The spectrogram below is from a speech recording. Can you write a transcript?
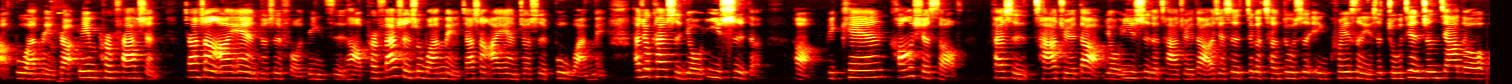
好，不完美叫 imperfection，加上 i n 就是否定字哈，perfection 是完美，加上 i n 就是不完美，他就开始有意识的，好，became conscious of。开始察觉到，有意识的察觉到，而且是这个程度是 increasing，是逐渐增加的哦，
